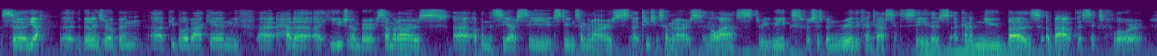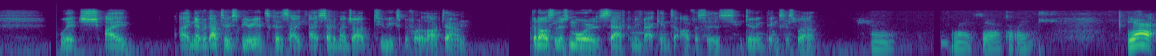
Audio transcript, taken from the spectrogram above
So yeah, uh, the buildings are open. Uh, people are back in. We've uh, had a, a, huge number of seminars uh, up in the CRC, student seminars, teaching seminars in the last three weeks, which has been really fantastic to see. There's a kind of new buzz about the sixth floor, which I I never got to experience because I, I started my job two weeks before lockdown but also there's more staff coming back into offices doing things as well. Mm. Nice, yeah, totally. Yeah,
